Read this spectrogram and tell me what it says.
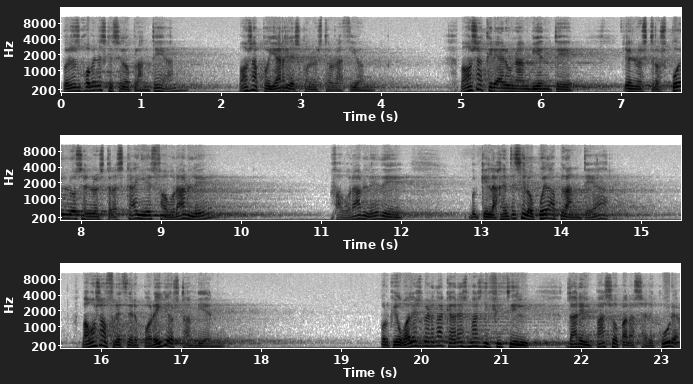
por esos jóvenes que se lo plantean, vamos a apoyarles con nuestra oración, vamos a crear un ambiente en nuestros pueblos, en nuestras calles favorable, favorable de que la gente se lo pueda plantear. Vamos a ofrecer por ellos también. Porque igual es verdad que ahora es más difícil dar el paso para ser cura.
